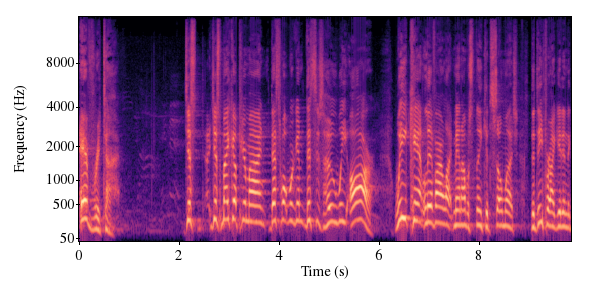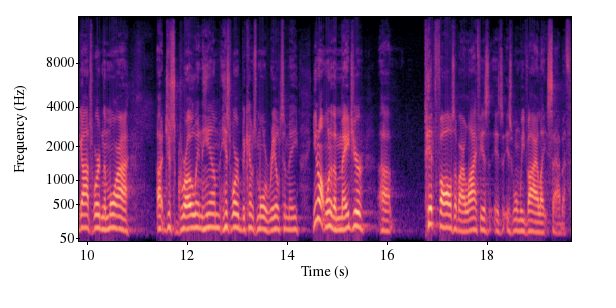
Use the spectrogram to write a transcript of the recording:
Every time. Just, just make up your mind. That's what we're going to, this is who we are. We can't live our life. Man, I was thinking so much. The deeper I get into God's word and the more I uh, just grow in Him, His word becomes more real to me. You know what? One of the major uh, pitfalls of our life is, is, is when we violate Sabbath.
